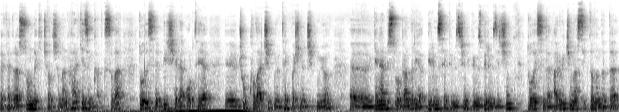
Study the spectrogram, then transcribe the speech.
ve federasyondaki çalışanların herkesin katkısı var. Dolayısıyla bir şeyler ortaya e, çok kolay çıkmıyor, tek başına çıkmıyor. Ee, genel bir slogandır ya, birimiz hepimiz için, hepimiz birimiz için. Dolayısıyla aerobik jimnastik dalında da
